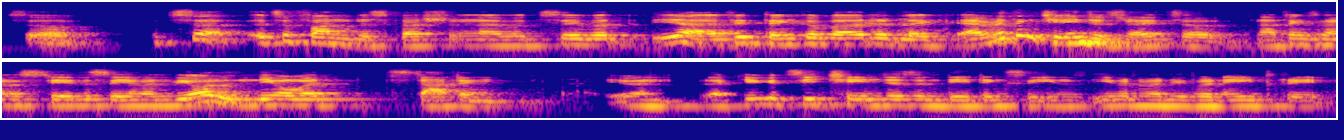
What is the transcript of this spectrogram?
So it's a it's a fun discussion, I would say. But yeah, if you think about it, like everything changes, right? So nothing's gonna stay the same, and we all knew it starting. Even like you could see changes in dating scenes even when we were in eighth grade.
